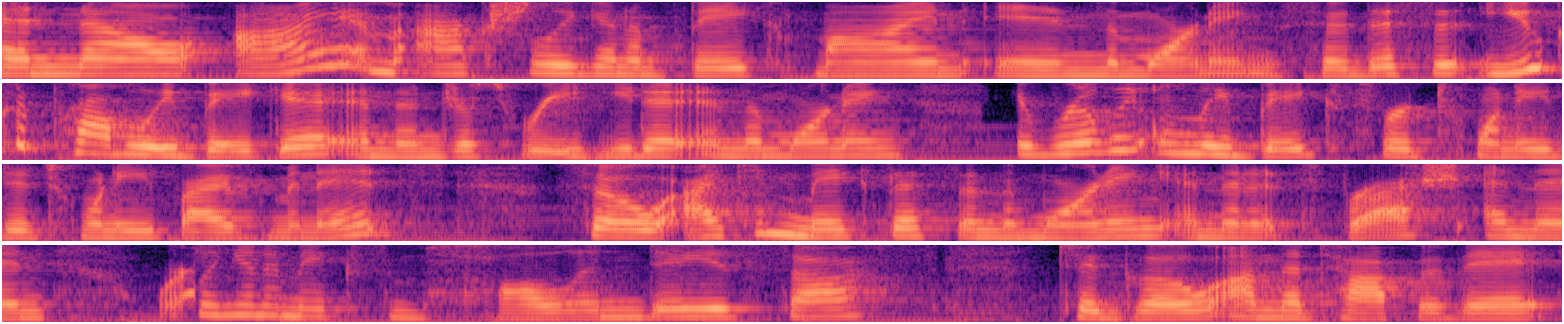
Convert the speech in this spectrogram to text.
And now I am actually gonna bake mine in the morning. So this is, you could probably bake it and then just reheat it in the morning. It really only bakes for 20 to 25 minutes. So I can make this in the morning and then it's fresh. And then we're actually gonna make some hollandaise sauce to go on the top of it.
